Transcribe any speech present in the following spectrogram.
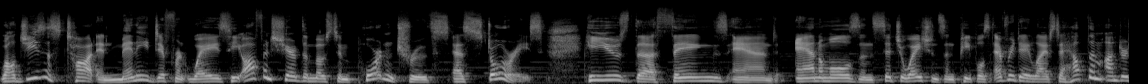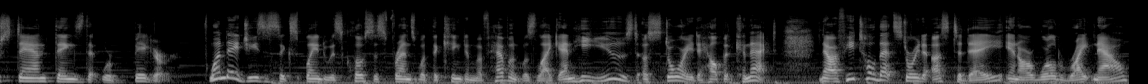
While Jesus taught in many different ways, he often shared the most important truths as stories. He used the things and animals and situations in people's everyday lives to help them understand things that were bigger. One day, Jesus explained to his closest friends what the kingdom of heaven was like, and he used a story to help it connect. Now, if he told that story to us today in our world right now,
